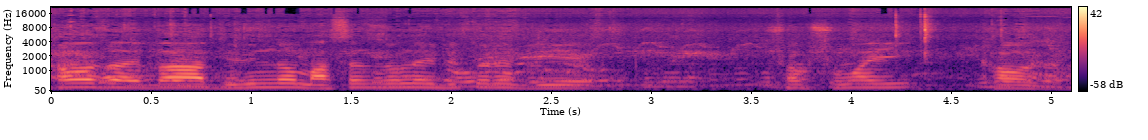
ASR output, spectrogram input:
খাওয়া যায় বা বিভিন্ন মাছের ঝোলের ভিতরে দিয়ে সব সময় খাওয়া যায়।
